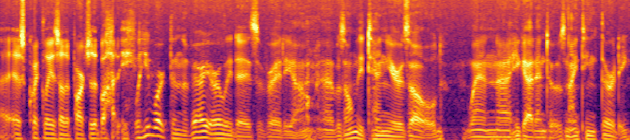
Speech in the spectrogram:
uh, as quickly as other parts of the body. Well, he worked in the very early days of radio. Uh, was only 10 years old when uh, he got into it. It was 1930.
